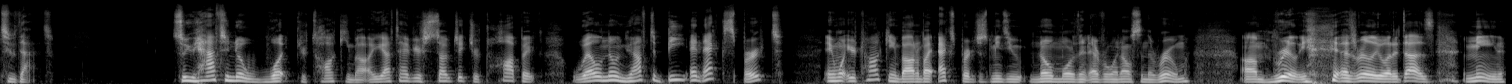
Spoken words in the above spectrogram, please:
to that. So you have to know what you're talking about. You have to have your subject your topic well known. You have to be an expert and what you're talking about. And by expert just means you know more than everyone else in the room. Um, really, that's really what it does mean.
